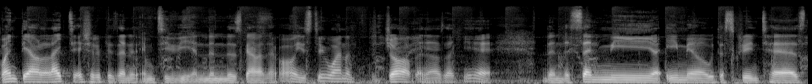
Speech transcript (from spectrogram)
one day I would like to actually present at MTV. And then this guy was like, oh you still want a job? And I was like, yeah. Then they send me an email with a screen test.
